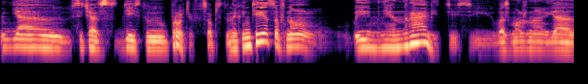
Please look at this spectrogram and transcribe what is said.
«Я сейчас действую против собственных интересов, но вы мне нравитесь, и, возможно, я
